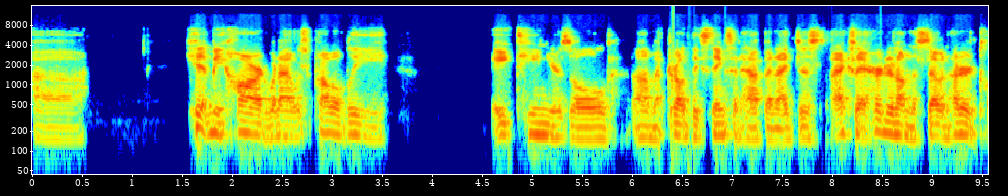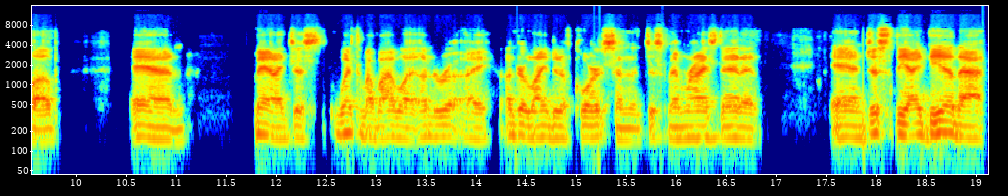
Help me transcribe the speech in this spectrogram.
uh, hit me hard when I was probably 18 years old um, after all these things had happened. I just actually i heard it on the 700 club and man i just went to my bible. I under i underlined it of course and just memorized it. And and just the idea that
